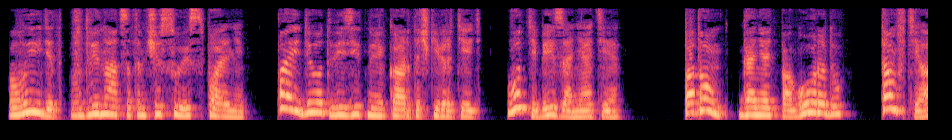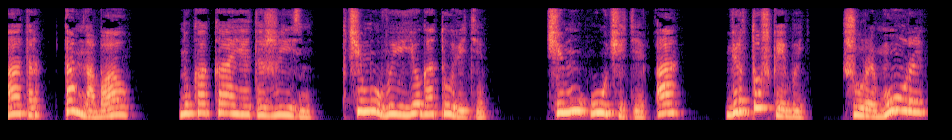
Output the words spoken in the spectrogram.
Выйдет в двенадцатом часу из спальни, пойдет визитные карточки вертеть. Вот тебе и занятие. Потом гонять по городу, там в театр, там на бал. Ну какая это жизнь? К чему вы ее готовите? Чему учите, а? Вертушкой быть? Шуры-муры,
